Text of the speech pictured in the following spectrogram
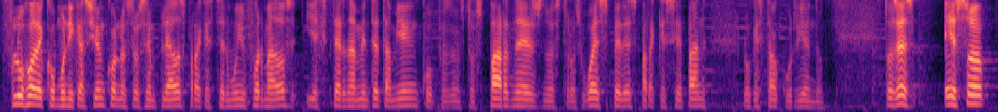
flujo de comunicación con nuestros empleados para que estén muy informados y externamente también con pues, nuestros partners, nuestros huéspedes, para que sepan lo que está ocurriendo. Entonces, eso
